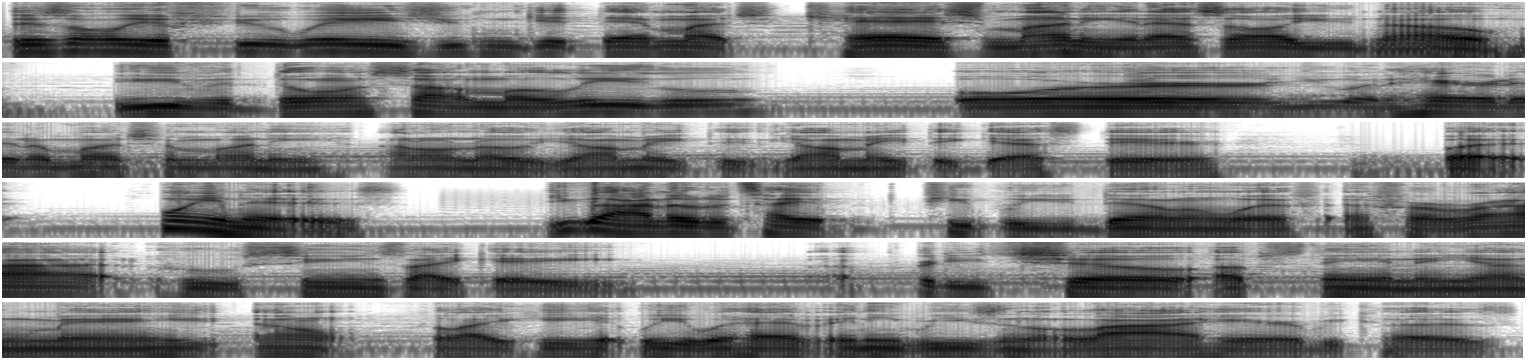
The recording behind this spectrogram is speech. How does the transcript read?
there's only a few ways you can get that much cash money, and that's all you know. You either doing something illegal or you inherited a bunch of money. I don't know. Y'all make the y'all make the guess there. But point is, you gotta know the type of people you dealing with. And for Raud, who seems like a a pretty chill, upstanding young man, he I don't feel like he we would have any reason to lie here because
